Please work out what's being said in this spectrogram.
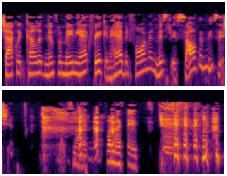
chocolate colored nymphomaniac, freaking habit forming, mystery solving musician. That's my, one of my favorites.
